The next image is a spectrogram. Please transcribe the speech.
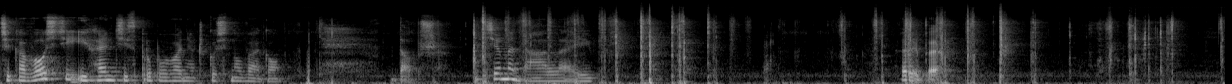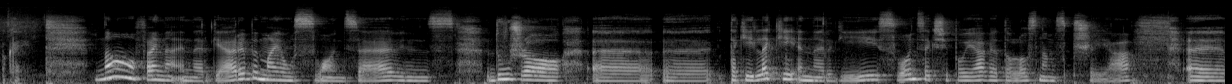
ciekawości i chęci spróbowania czegoś nowego. Dobrze, idziemy dalej. Ryby. No, fajna energia. Ryby mają słońce, więc dużo e, e, takiej lekkiej energii. Słońce, jak się pojawia, to los nam sprzyja. E,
